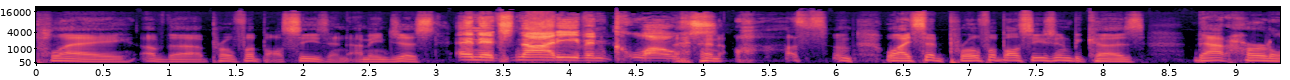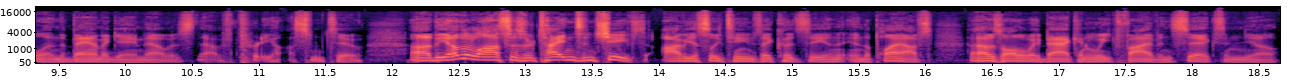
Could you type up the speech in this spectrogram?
play of the pro football season. I mean, just and it's not even close. An awesome. Well, I said pro football season because that hurdle in the Bama game that was that was pretty awesome too. Uh, the other losses are Titans and Chiefs, obviously teams they could see in, in the playoffs. That was all the way back in week five and six, and you know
